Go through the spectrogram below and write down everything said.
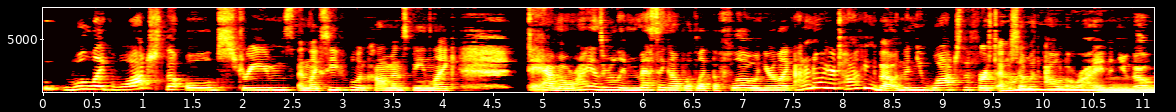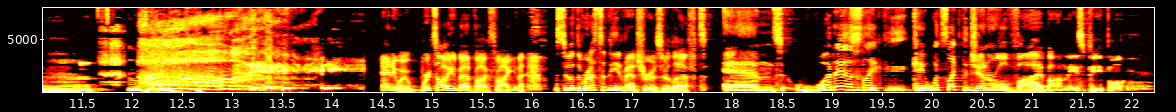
will like watch the old streams and like see people in comments being like, "Damn, Orion's really messing up with like the flow," and you're like, "I don't know what you're talking about." And then you watch the first episode without Orion, and you go, "Oh." Anyway, we're talking about Vox Machina. So the rest of the adventurers are left, and what is like? Okay, what's like the general vibe on these people?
